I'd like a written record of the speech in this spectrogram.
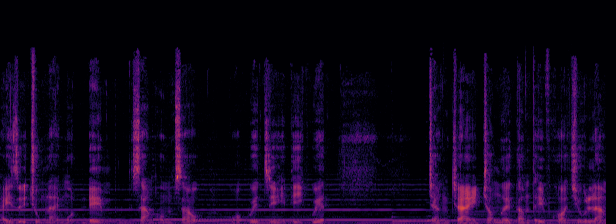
hãy giữ chúng lại một đêm, sáng hôm sau có quyết gì thì quyết. Chàng trai trong người cảm thấy khó chịu lắm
